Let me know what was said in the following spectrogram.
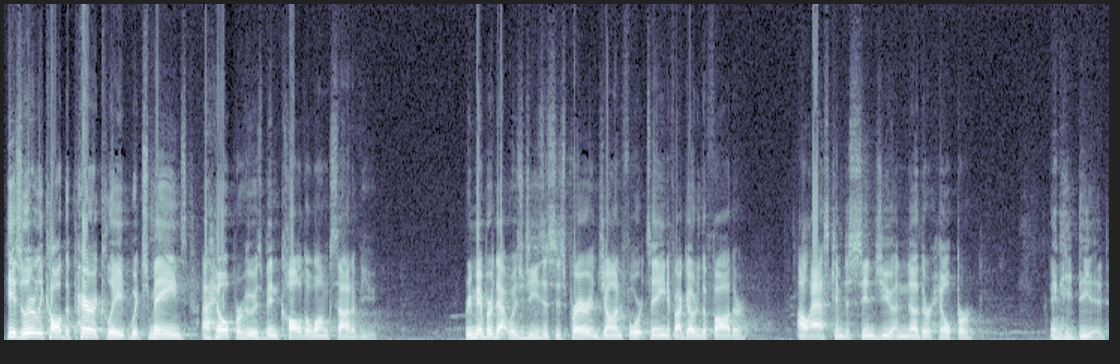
He is literally called the Paraclete, which means a helper who has been called alongside of you. Remember, that was Jesus' prayer in John 14. If I go to the Father, I'll ask him to send you another helper. And he did.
